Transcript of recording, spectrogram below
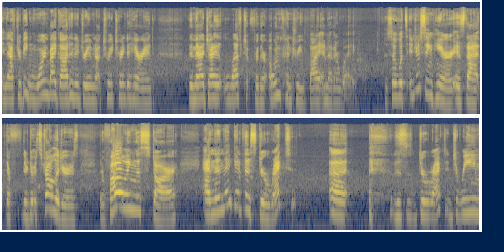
And after being warned by God in a dream not to return to Herod, the Magi left for their own country by another way. So what's interesting here is that they're they're astrologers, they're following the star, and then they get this direct uh this direct dream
